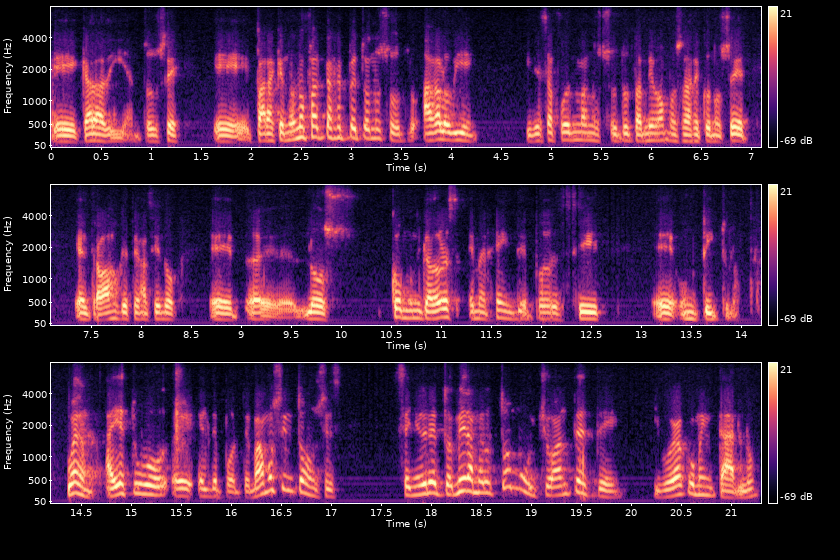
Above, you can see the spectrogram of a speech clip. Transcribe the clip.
eh, cada día. Entonces, eh, para que no nos falte respeto a nosotros, hágalo bien y de esa forma nosotros también vamos a reconocer el trabajo que estén haciendo eh, los comunicadores emergentes, por decir un título. Bueno, ahí estuvo el deporte. Vamos entonces, señor director. Mira, me gustó mucho antes de, y voy a comentarlo,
